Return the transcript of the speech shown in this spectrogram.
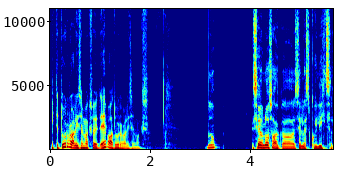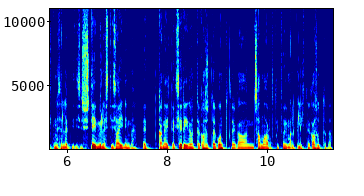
mitte turvalisemaks, vaid ebaturvalisemaks. no see on osa ka sellest, kui lihtsalt me selle süsteemi üles disainime, et ka näiteks erinevate kasutajakontodega on sama arvutit võimalik lihtne kasutada.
